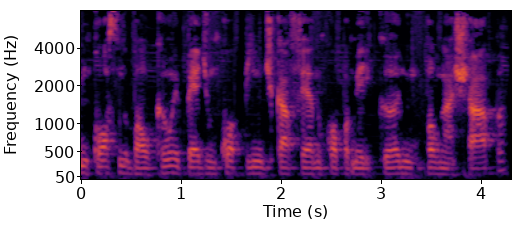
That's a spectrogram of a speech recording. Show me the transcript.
encosta no balcão e pede um copinho de café no copo americano e um pão na chapa.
